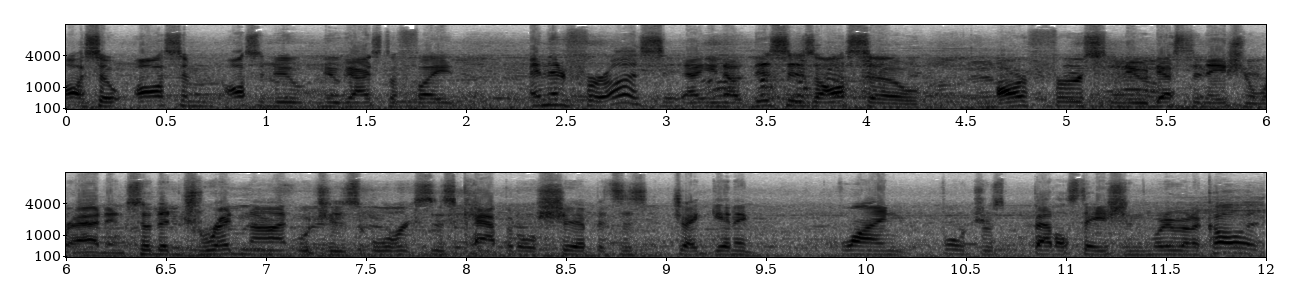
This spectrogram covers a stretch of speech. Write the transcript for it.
also awesome, also new new guys to fight. And then for us, uh, you know, this is also our first new destination we're adding. So the Dreadnought, which is Oryx's capital ship, it's this gigantic flying fortress battle station, what do you want to call it?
